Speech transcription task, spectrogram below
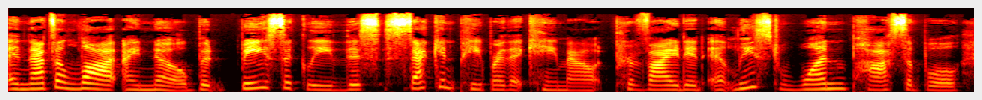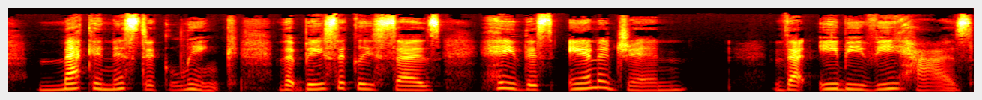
And that's a lot, I know, but basically, this second paper that came out provided at least one possible mechanistic link that basically says, hey, this antigen that EBV has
